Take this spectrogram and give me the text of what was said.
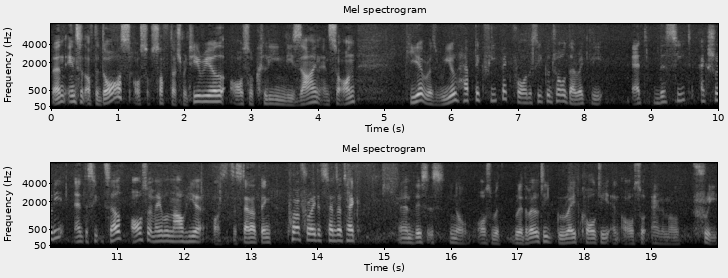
Then inside of the doors, also soft touch material, also clean design and so on. Here with real haptic feedback for the seat control directly at the seat actually. And the seat itself also available now here, or it's a standard thing, perforated Sensatec. And this is, you know, also with breathability, great quality and also animal free.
